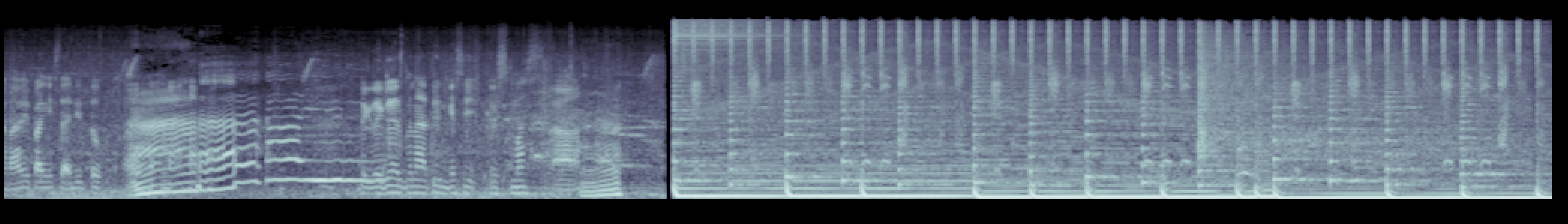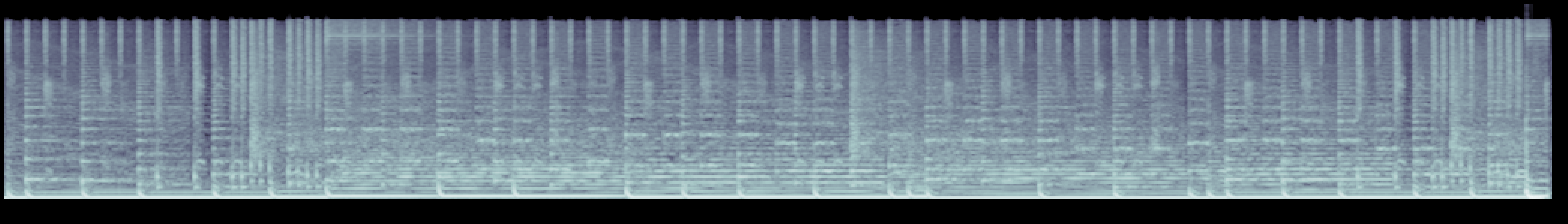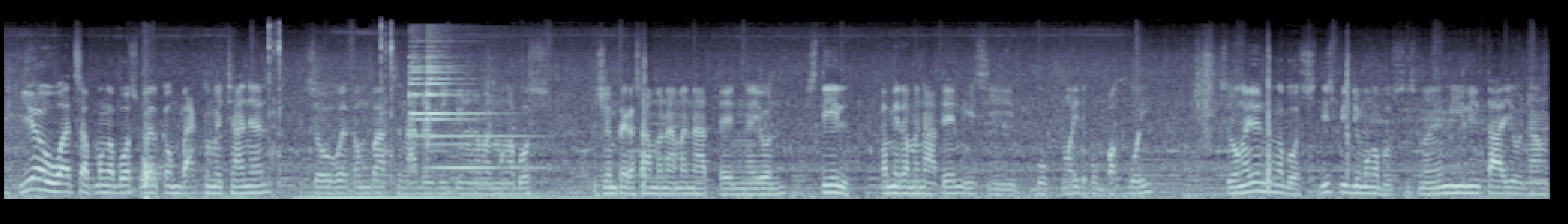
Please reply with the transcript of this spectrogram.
Marami pang isda dito. Ah. Dagdagan pa natin kasi Christmas. Ah, Ah. What's up mga boss? Welcome back to my channel. So, welcome back sa another video na naman mga boss. So, syempre kasama naman natin ngayon, still, cameraman natin is si Buknoy, the Compact Boy. So, ngayon mga boss, this video mga boss is mamimili tayo ng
